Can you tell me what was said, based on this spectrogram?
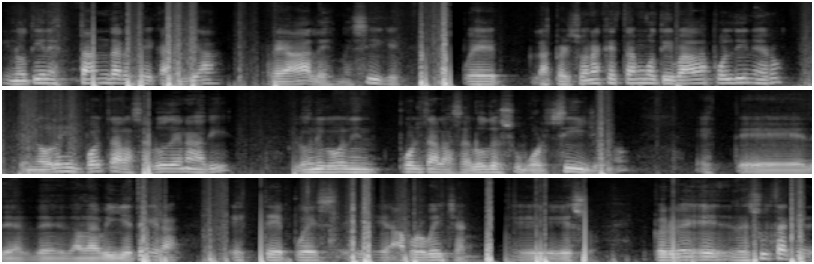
no tiene estándares de calidad reales, me sigue, pues las personas que están motivadas por dinero, que no les importa la salud de nadie, lo único que les importa es la salud de su bolsillo, ¿no? este, de, la billetera, este, pues aprovechan eso. Pero resulta que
